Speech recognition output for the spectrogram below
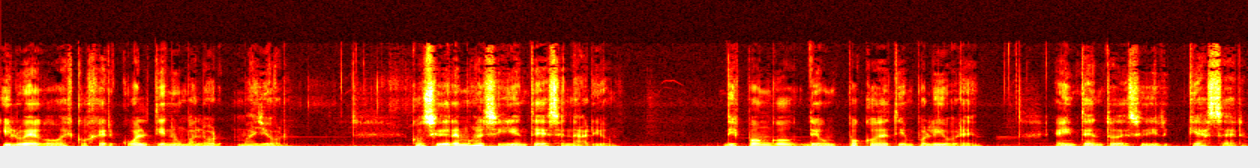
y luego escoger cuál tiene un valor mayor. Consideremos el siguiente escenario. Dispongo de un poco de tiempo libre e intento decidir qué hacer.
